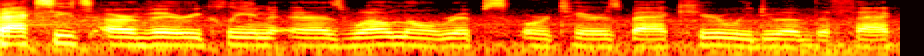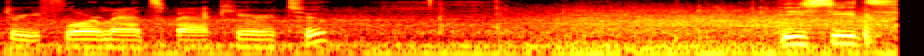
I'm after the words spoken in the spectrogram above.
Back seats are very clean as well. No rips or tears back here. We do have the factory floor mats back here too. These seats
